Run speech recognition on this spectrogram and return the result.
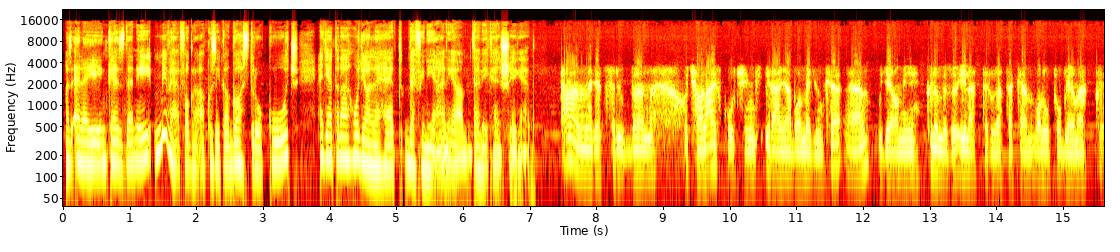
az elején kezdeni. Mivel foglalkozik a gasztrokócs? Egyáltalán hogyan lehet definiálni a tevékenységet? Talán a legegyszerűbben, hogyha a life coaching irányában megyünk el, ugye ami különböző életterületeken való problémákra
